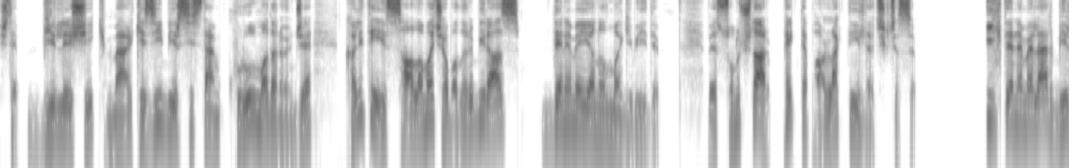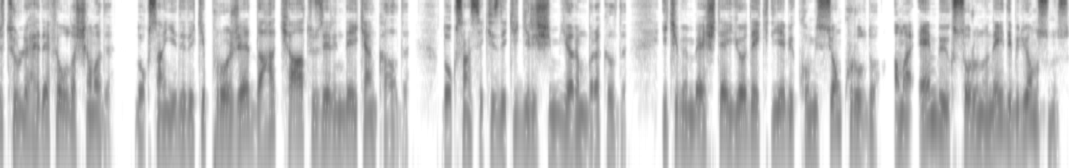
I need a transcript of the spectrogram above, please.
İşte birleşik, merkezi bir sistem kurulmadan önce kaliteyi sağlama çabaları biraz deneme yanılma gibiydi. Ve sonuçlar pek de parlak değildi açıkçası. İlk denemeler bir türlü hedefe ulaşamadı. 97'deki proje daha kağıt üzerindeyken kaldı. 98'deki girişim yarım bırakıldı. 2005'te YÖDEK diye bir komisyon kuruldu ama en büyük sorunu neydi biliyor musunuz?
